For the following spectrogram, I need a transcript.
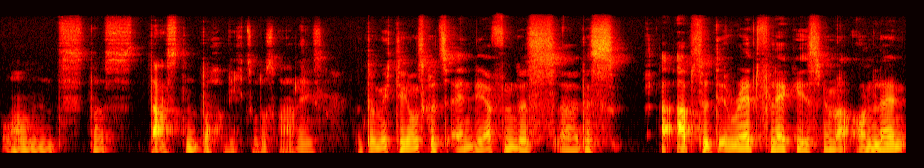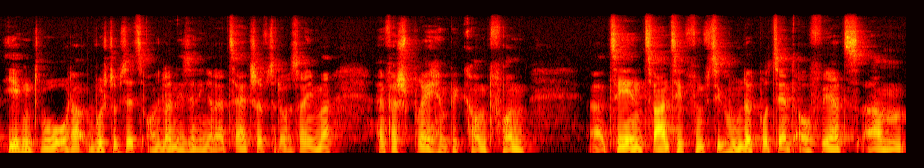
und dass das dann doch nicht so das Wahre ist. Und da möchte ich ganz kurz einwerfen, dass äh, das eine absolute Red Flag ist, wenn man online irgendwo oder wurscht, ob es jetzt online ist in irgendeiner Zeitschrift oder was auch immer, ein Versprechen bekommt von 10, 20, 50, 100 Prozent aufwärts ähm,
